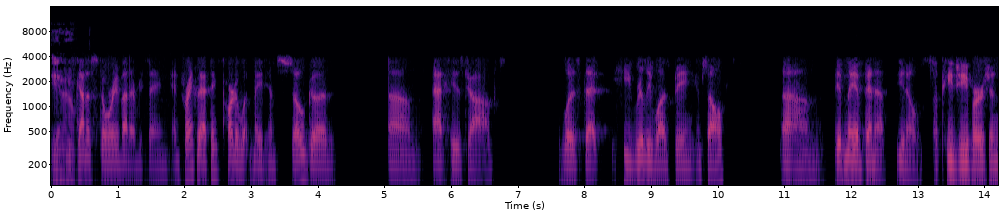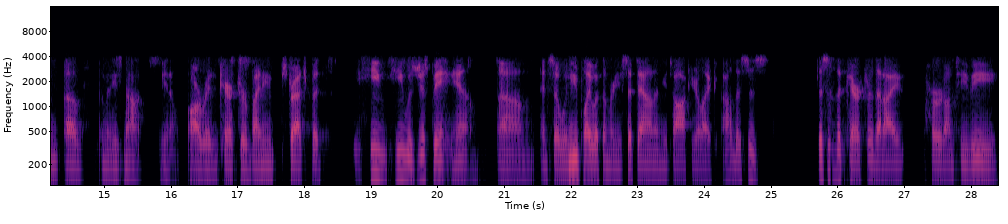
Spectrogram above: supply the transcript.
You know, he's got a story about everything. And frankly, I think part of what made him so good um, at his job was that he really was being himself. Um, it may have been a you know a PG version of. I mean, he's not you know R-rated character by any stretch, but he he was just being him. Um, and so when you play with him or you sit down and you talk, you're like, oh, this is this is the character that I heard on TV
